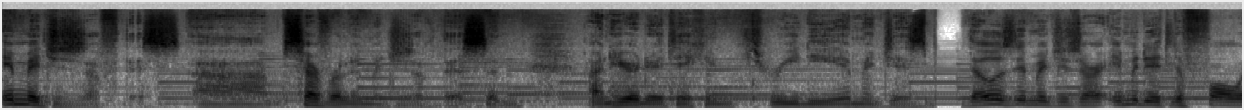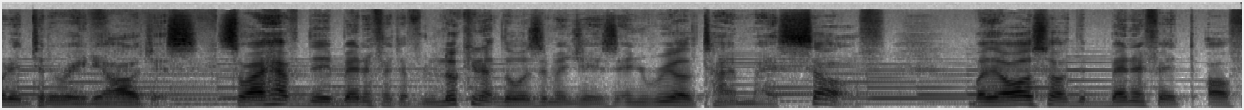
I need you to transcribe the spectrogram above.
images of this, um, several images of this, and, and here they're taking 3D images. Those images are immediately forwarded to the radiologist. So I have the benefit of looking at those images in real time myself, but I also have the benefit of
